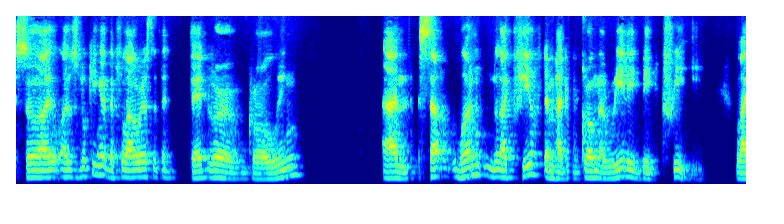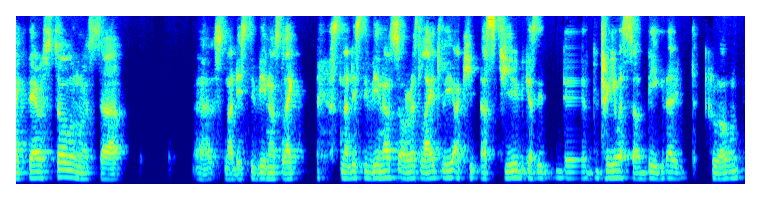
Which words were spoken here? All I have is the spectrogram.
so I, I, was looking at the flowers that the dead were growing, and some one like few of them had grown a really big tree. Like their stone was uh, uh, Snadistivinos, like Snadistivinos or slightly askew because it, the, the, tree was so big that it grew.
